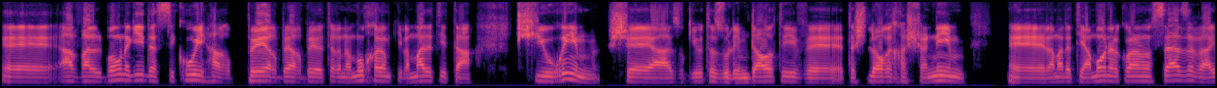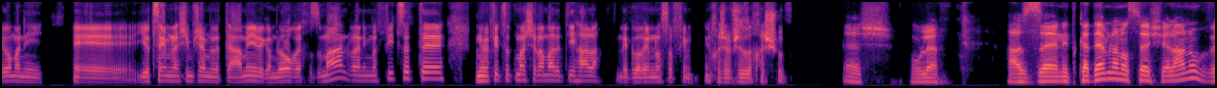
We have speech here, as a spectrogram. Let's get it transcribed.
אה, אבל בואו נגיד הסיכוי הרבה הרבה הרבה יותר נמוך היום כי למדתי את השיעורים שהזוגיות הזו לימדה אותי ולאורך השנים אה, למדתי המון על כל הנושא הזה והיום אני אה, יוצא עם נשים שהם לטעמי וגם לאורך זמן ואני מפיץ את, מפיץ את מה שלמדתי הלאה לגברים נוספים, אני חושב שזה חשוב. אש, מעולה. אז נתקדם לנושא שלנו, ו...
